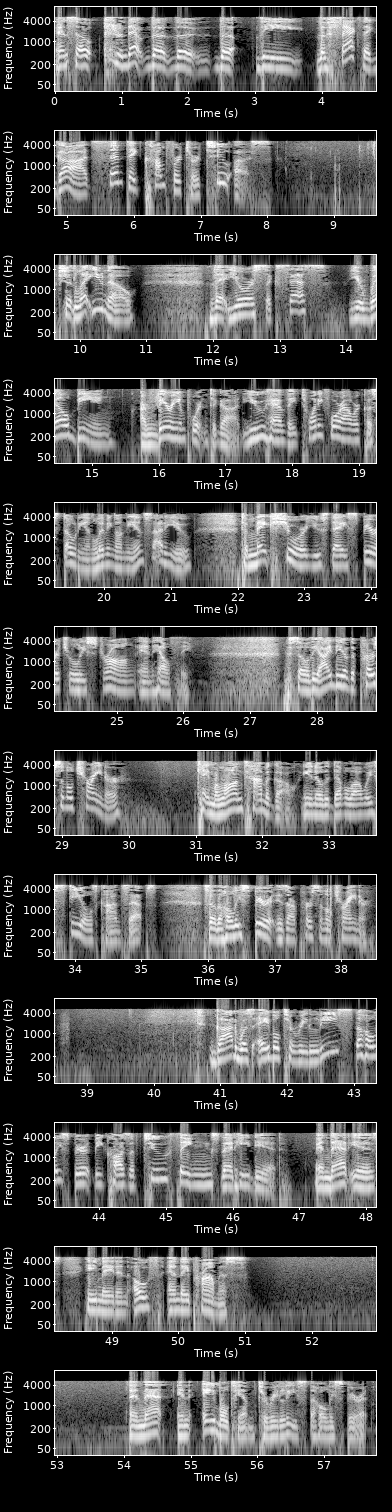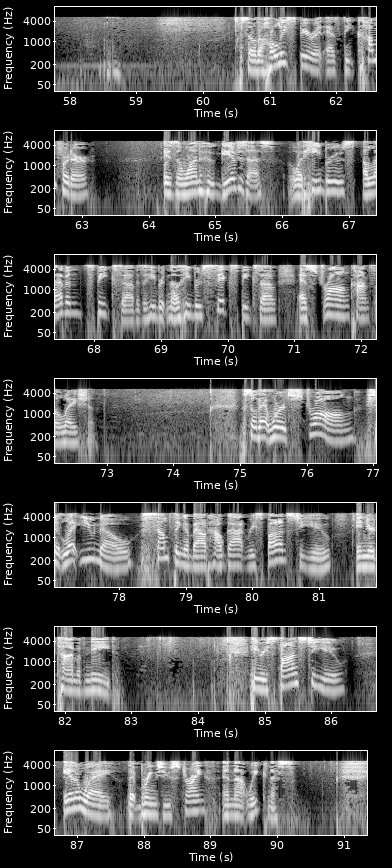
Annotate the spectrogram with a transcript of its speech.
And so that the the the the the fact that god sent a comforter to us should let you know that your success your well-being are very important to God. You have a 24 hour custodian living on the inside of you to make sure you stay spiritually strong and healthy. So the idea of the personal trainer came a long time ago. You know, the devil always steals concepts. So the Holy Spirit is our personal trainer. God was able to release the Holy Spirit because of two things that He did. And that is, He made an oath and a promise. And that enabled Him to release the Holy Spirit. So the Holy Spirit as the comforter is the one who gives us what Hebrews 11 speaks of is a Hebrew no Hebrews 6 speaks of as strong consolation. So that word strong should let you know something about how God responds to you in your time of need. He responds to you in a way that brings you strength and not weakness.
